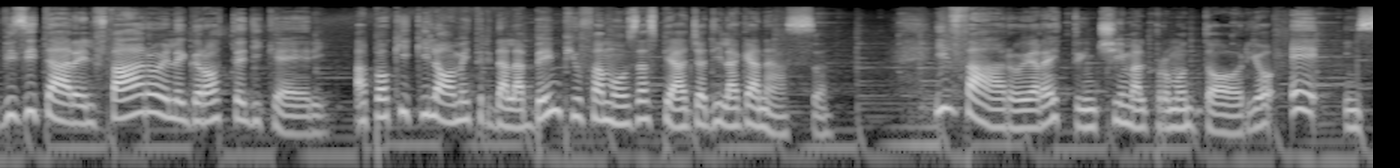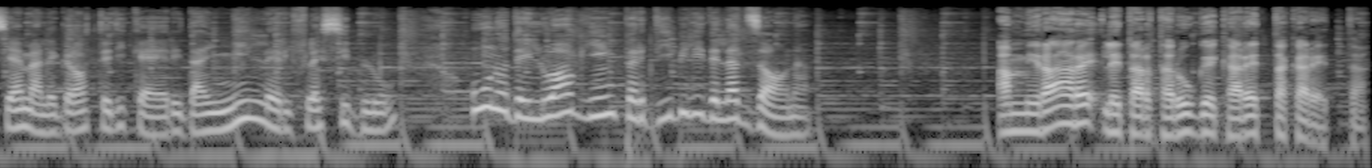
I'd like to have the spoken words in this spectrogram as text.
Visitare il faro e le grotte di Keri, a pochi chilometri dalla ben più famosa spiaggia di Laganas. Il faro, eretto in cima al promontorio, è, insieme alle grotte di Keri dai mille riflessi blu, uno dei luoghi imperdibili della zona. Ammirare le tartarughe caretta caretta,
